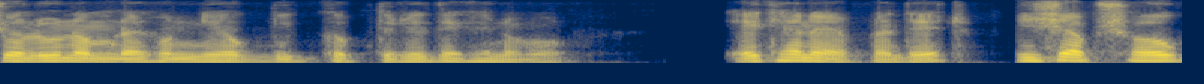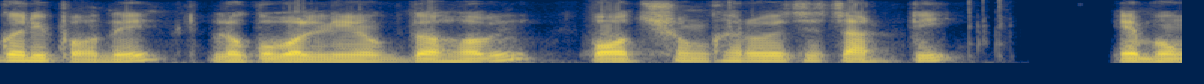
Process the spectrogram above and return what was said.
চলুন আমরা এখন নিয়োগ বিজ্ঞপ্তিটি দেখে নেব। এখানে আপনাদের হিসাব সহকারী পদে লোকবল নিয়োগ দেওয়া হবে। পদ সংখ্যা রয়েছে চারটি এবং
